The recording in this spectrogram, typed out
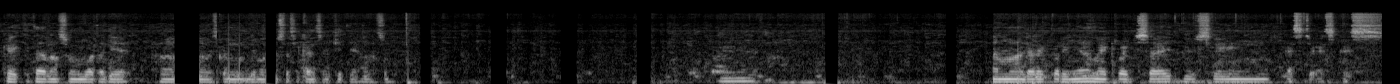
Oke kita langsung buat aja ya. Uh, akan demonstrasikan sedikit ya langsung nama direktorinya make website using SCSS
